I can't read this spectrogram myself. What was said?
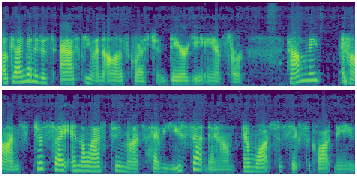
okay, I'm going to just ask you an honest question. Dare you answer? How many times, just say in the last two months, have you sat down and watched the six o'clock news,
